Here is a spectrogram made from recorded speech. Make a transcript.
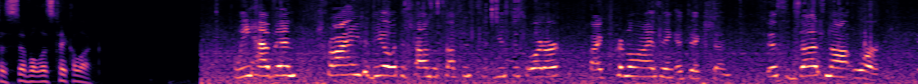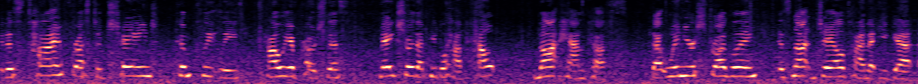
to civil. Let's take a look. We have been trying to deal with the challenge of substance use disorder by criminalizing addiction. This does not work. It is time for us to change completely how we approach this. Make sure that people have help, not handcuffs. That when you're struggling, it's not jail time that you get,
